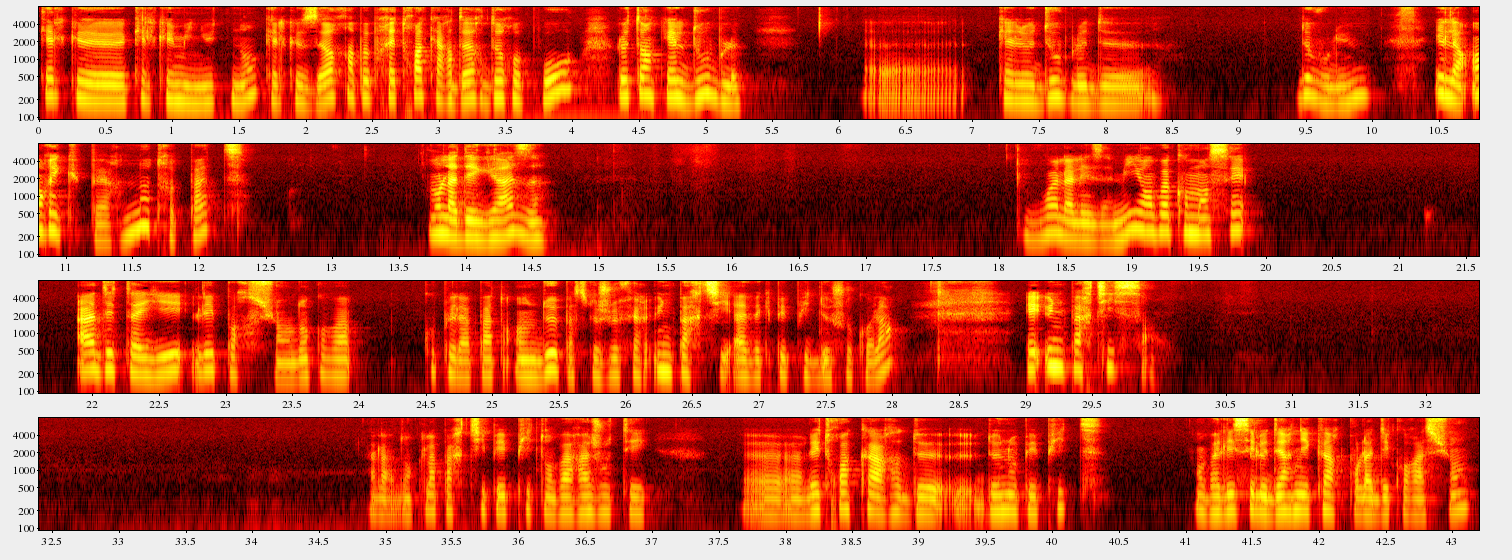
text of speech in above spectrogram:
quelques, minutes, non, quelques heures, à peu près trois quarts d'heure de repos, le temps qu'elle double, euh, qu'elle double de, de volume. Et là, on récupère notre pâte, on la dégaze. Voilà les amis, on va commencer à détailler les portions. Donc on va couper la pâte en deux parce que je vais faire une partie avec pépites de chocolat et une partie sans. Voilà, donc la partie pépites, on va rajouter euh, les trois quarts de, de nos pépites. On va laisser le dernier quart pour la décoration.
